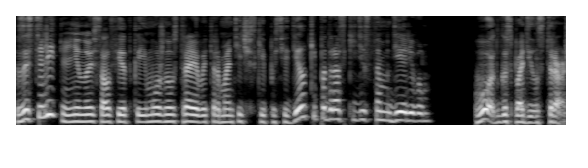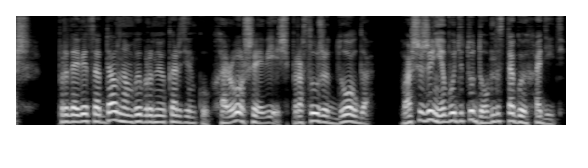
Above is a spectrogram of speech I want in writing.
Застелить льняной салфеткой, и можно устраивать романтические посиделки под раскидистым деревом. — Вот, господин страж! Продавец отдал нам выбранную корзинку. — Хорошая вещь, прослужит долго. Вашей жене будет удобно с такой ходить.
